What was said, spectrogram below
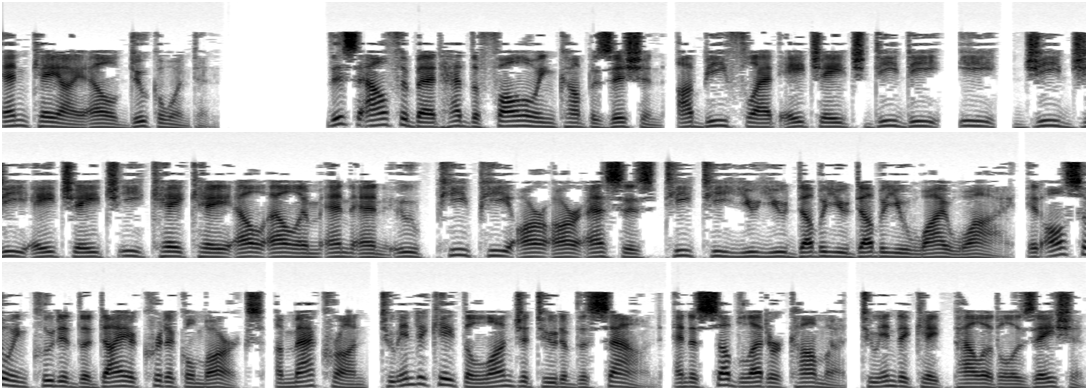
Nkil. This alphabet had the following composition: A B flat H H D D E G G H H E K K L L M N N U P P R R S S T T U U W W Y Y. It also included the diacritical marks, a macron to indicate the longitude of the sound, and a sub-letter comma to indicate palatalization.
